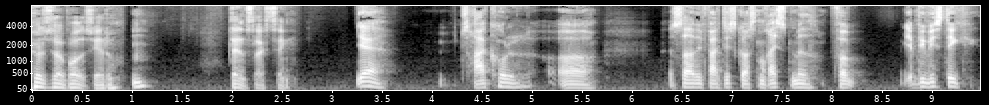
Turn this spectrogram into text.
Pølse og brød, siger du? Mm. Den slags ting. Ja, trækul, og så havde vi faktisk også en rest med, for ja, vi vidste ikke,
